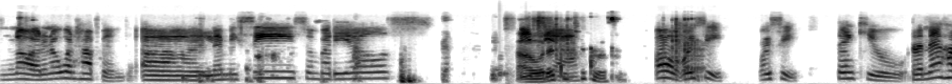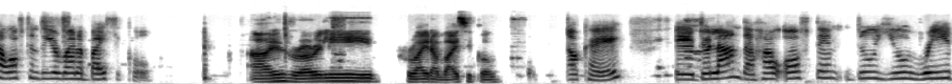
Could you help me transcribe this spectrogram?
No, I don't know what happened. Uh, let me see. Somebody else. Ahora Isia. te. Oh, I see. Hoy sí. Thank you. Rene, how often do you ride a bicycle? I rarely ride a bicycle. Okay. Eh, Yolanda, how often do you read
